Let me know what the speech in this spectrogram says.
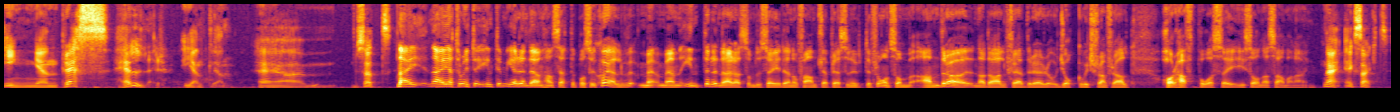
ingen press heller, egentligen. Eh, så att... Nej, nej, jag tror inte, inte mer än den han sätter på sig själv. Men, men inte den där som du säger, den ofantliga pressen utifrån som andra Nadal, Federer och Djokovic framförallt har haft på sig i sådana sammanhang. Nej, exakt.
